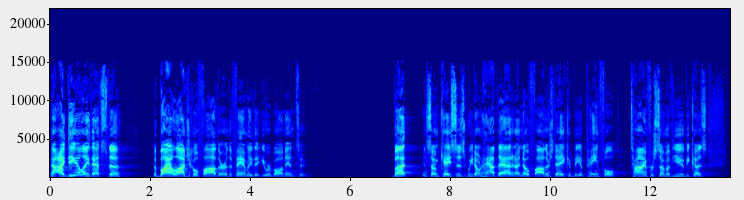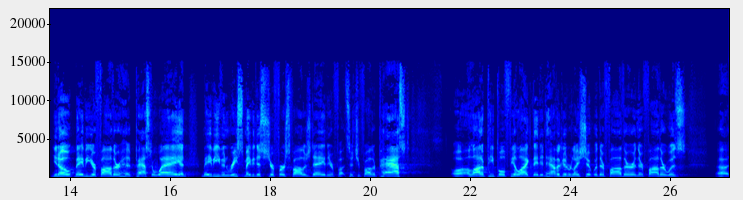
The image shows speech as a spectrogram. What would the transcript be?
Now, ideally, that's the, the biological father or the family that you were born into. But in some cases, we don't have that. And I know Father's Day can be a painful time for some of you because, you know, maybe your father had passed away, and maybe even recent, maybe this is your first Father's Day since your father passed. A lot of people feel like they didn't have a good relationship with their father, and their father was uh,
